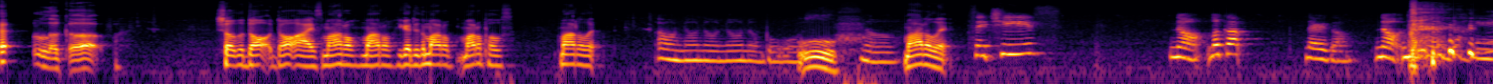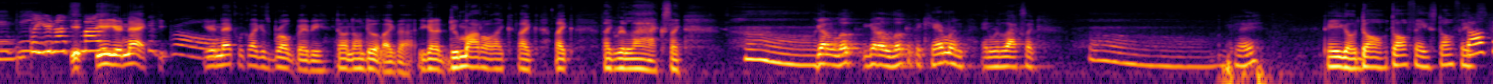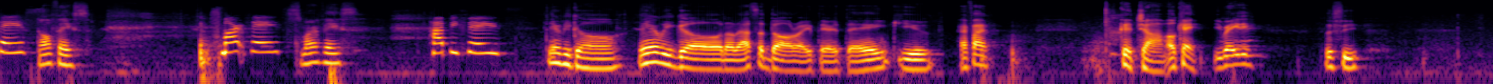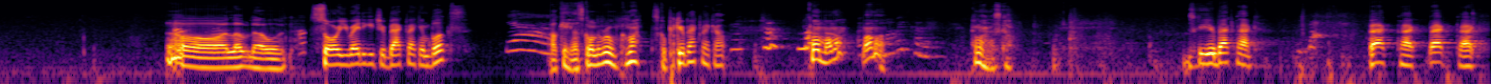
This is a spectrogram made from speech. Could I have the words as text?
Uh, look up. Show the doll doll eyes. Model, model. You gotta do the model model pose. Model it. Oh no no no no boo. Ooh. No. Model it. Say cheese. No, look up. There you go. No, no but you're not smiling. yeah, your neck. is broke. Your neck look like it's broke, baby. Don't don't do it like that. You gotta do model like like like like relax like. Oh. You gotta look. You gotta look at the camera and, and relax like. Oh. Okay. There you go. Doll. Doll face. Doll face. Doll face. Doll face. Smart face. Smart face. Happy face. There we go. There we go. Now that's a doll right there. Thank you. High five. Good job. Okay, you ready? Let's see. Oh, I love that one. So, are you ready to get your backpack and books? Yeah. Okay, let's go in the room. Come on, let's go pick your backpack out. Come on, mama, mama. Come on, let's go. Let's get your backpack. Backpack, backpack.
